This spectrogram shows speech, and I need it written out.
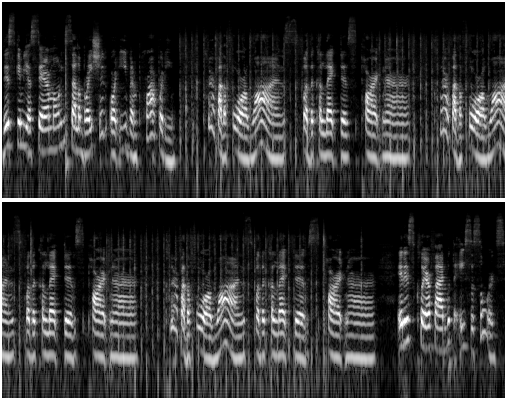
This can be a ceremony, celebration, or even property. Clarify the Four of Wands for the collective's partner. Clarify the Four of Wands for the collective's partner. Clarify the Four of Wands for the collective's partner. It is clarified with the Ace of Swords.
